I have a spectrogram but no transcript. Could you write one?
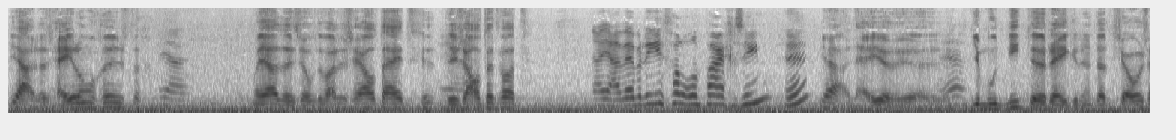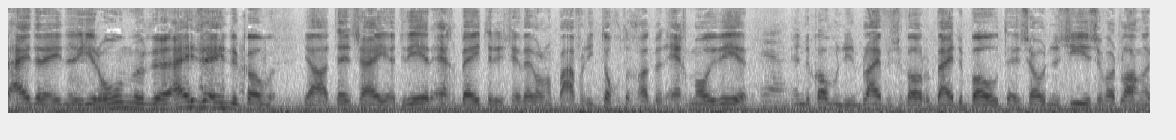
Ja, dat is heel ongunstig. Ja. Maar ja, dat is op de Waddenzee altijd. Er is altijd wat. Nou ja, we hebben er in ieder geval al een paar gezien. Hè? Ja, nee, uh, ja. je moet niet uh, rekenen dat zoals iedereen hier honderden ijzeenden komen. Ja, tenzij het weer echt beter is. we hebben al een paar van die tochten gehad met echt mooi weer. Ja. En dan komen die, blijven ze wel bij de boot en zo. En dan zie je ze wat langer.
